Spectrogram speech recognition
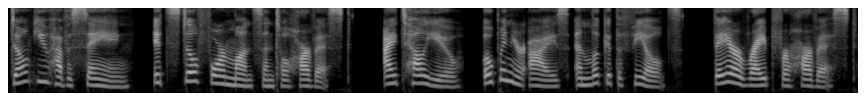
Don't you have a saying, it's still four months until harvest? I tell you, open your eyes and look at the fields, they are ripe for harvest.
